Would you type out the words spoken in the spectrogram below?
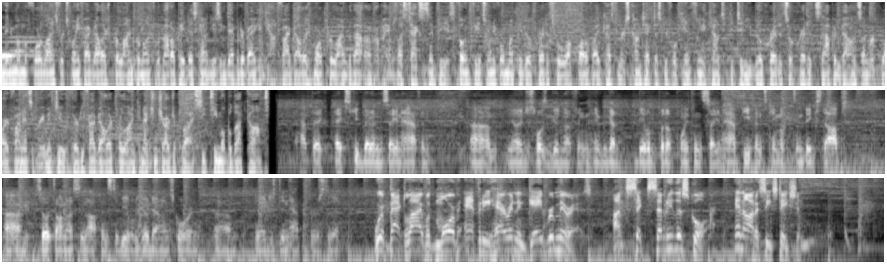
Minimum of four lines for $25 per line per month with auto pay discount using debit or bank account. $5 more per line without auto pay, plus taxes and fees. Phone fee at 24 monthly bill credits for all well qualified customers. Contact us before canceling account to continue bill credits or credit stop and balance on required finance agreement due. $35 per line connection charge apply. Ctmobile.com. I have to execute better in the second half, and um, you know it just wasn't good enough, and, and we got to be able to put up points in the second half. Defense came up with some big stops, um, so it's on us in offense to be able to go down and score, and um, you know it just didn't happen for us today. We're back live with more of Anthony Herron and Gabe Ramirez on 670 The Score and Audacy Station.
